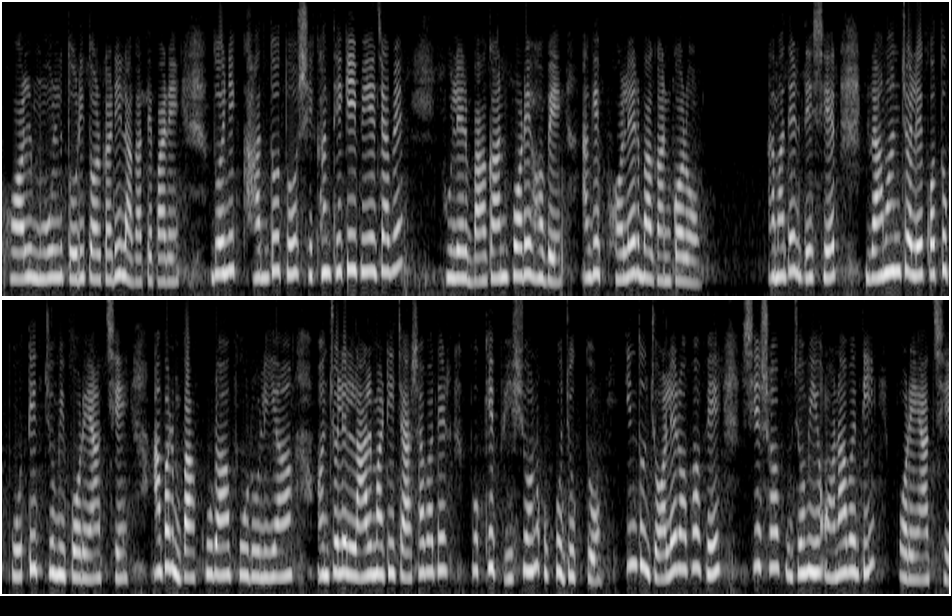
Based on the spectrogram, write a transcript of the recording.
ফল, মূল, তরি তরকারি লাগাতে পারে। দৈনিক খাদ্য তো সেখান থেকেই পেয়ে যাবে। ফুলের বাগান পরে হবে। আগে ফলের বাগান করো। আমাদের দেশের গ্রামাঞ্চলে কত পতিত জমি পড়ে আছে। আবার বাঁকুড়া, পুরুলিয়া অঞ্চলে লাল মাটি চাষাবাদের পক্ষে ভীষণ উপযুক্ত। কিন্তু জলের অভাবে সেসব জমি অনাবাদি পড়ে আছে।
